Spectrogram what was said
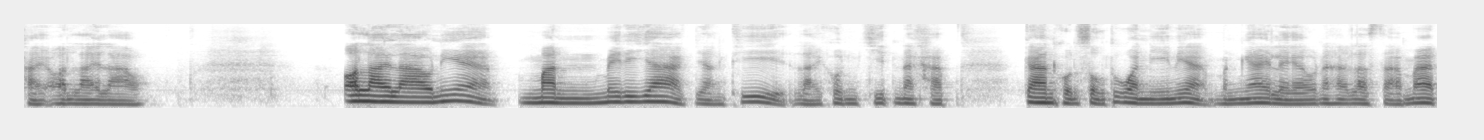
ขายออนไลน์ลาว ออนไลน์ลาวเนี่ยมันไม่ได้ยากอย่างที่หลายคนคิดนะครับ การขนส่งทุกวันนี้เนี่ยมันง่ายแล้วนะฮะเราสามารถ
